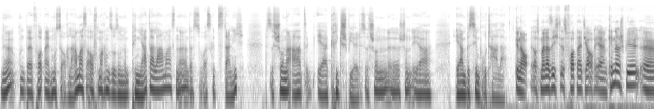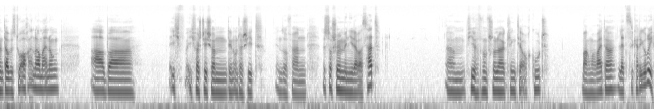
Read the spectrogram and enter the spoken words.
Ne? Und bei Fortnite musst du auch Lamas aufmachen, so, so eine Pinata-Lamas, ne? Das, sowas gibt es da nicht. Das ist schon eine Art eher Kriegsspiel. Das ist schon, äh, schon eher, eher ein bisschen brutaler. genau, aus meiner Sicht ist Fortnite ja auch eher ein Kinderspiel. Äh, da bist du auch anderer Meinung. Aber ich, ich verstehe schon den Unterschied. Insofern ist doch schön, wenn jeder was hat. Ähm, 4 für 5 Schnuller klingt ja auch gut. Machen wir weiter. Letzte Kategorie.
